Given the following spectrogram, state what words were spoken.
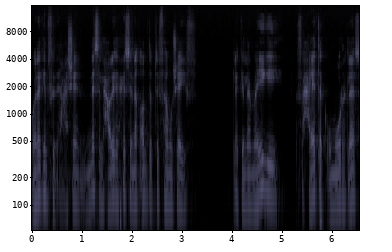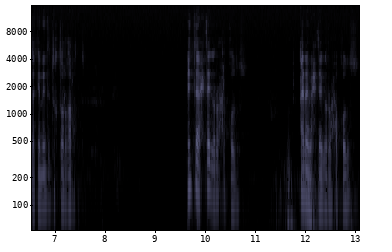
ولكن في عشان الناس اللي حواليك تحس إنك أنت بتفهم وشايف. لكن لما يجي في حياتك أمور هتلاقي نفسك إن أنت بتختار غلط. أنت محتاج الروح القدس. أنا محتاج الروح القدس.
